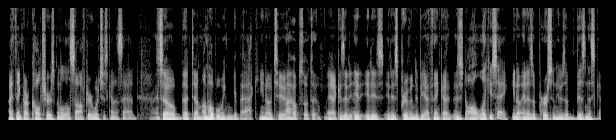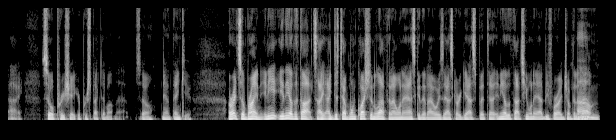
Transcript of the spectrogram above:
I think our culture has been a little softer, which is kind of sad. Right. So, but um, I'm hoping we can get back, you know, to I hope so too. yeah, because it, it it is it is proven to be, I think, a, just all like you say, you know, and as a person who's a business guy, so appreciate your perspective on that. So, man, thank you. All right, so Brian, any any other thoughts? I, I just have one question left that I want to ask you that I always ask our guests. But uh, any other thoughts you want to add before I jump into that? Um,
